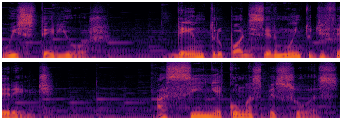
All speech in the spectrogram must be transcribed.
o exterior. Dentro pode ser muito diferente. Assim é com as pessoas.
